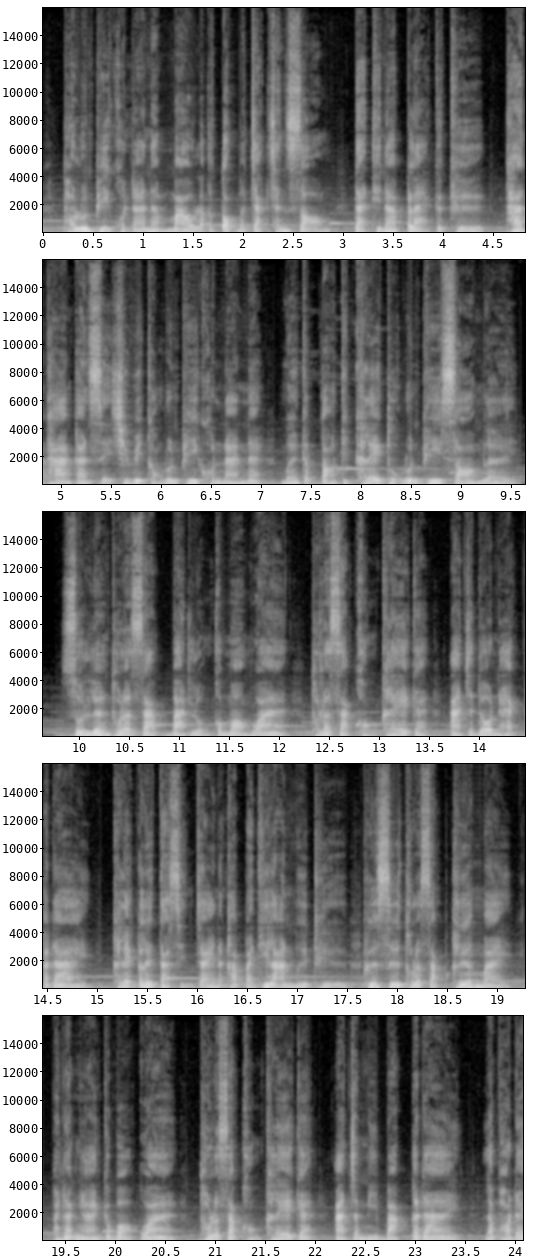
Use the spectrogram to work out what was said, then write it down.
ๆ เพราะรุ่นพี่คนนั้นน่ะเมาแล้วก็ตกมาจากชั้นสอง แต่ที่น่าแปลกก็คือท่าทางการเสียชีวิตของรุ่นพี่คนนั้นน่ะ เหมือนกับตอนที่เคลกถูกรุ่นพี่ซ้อมเลยส่วนเรื่องโทรศัพท์บาทหลวงก็มองว่า โทรศัพท์ของเคลกอะอาจจะโดนแฮ็กก็ได้ เคลกก็เลยตัดสินใจนะครับไปที่ร้านมือถือ เพื่อซื้อโทรศัพท์เครื่องใหม่ พนักงานก็บอกว่า โทรศัพท์ของเคลกอะอาจจะมีบั๊กก็ได้ แล้วพอได้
